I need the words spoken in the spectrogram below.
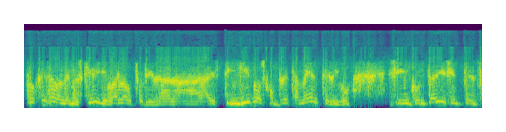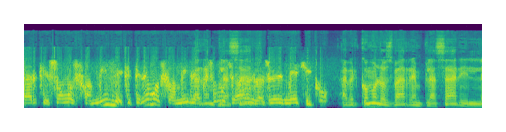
Creo que es a donde nos quiere llevar la autoridad, a extinguirnos completamente, digo, sin contar y sin pensar que somos familia, que tenemos familia, que somos ciudadanos de la Ciudad de México. A ver, ¿cómo los va a reemplazar? El,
